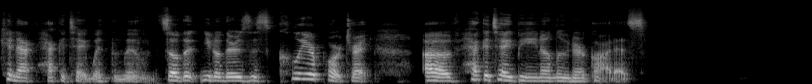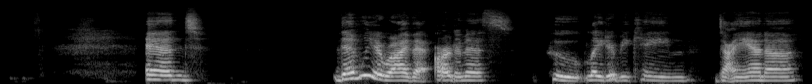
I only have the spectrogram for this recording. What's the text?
connect Hecate with the moon. So that, you know, there's this clear portrait of Hecate being a lunar goddess. And then we arrive at Artemis, who later became Diana,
